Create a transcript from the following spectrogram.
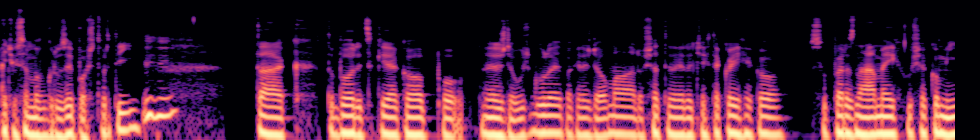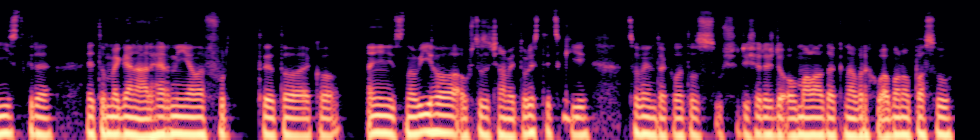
ať už jsem byl v Gruzi po čtvrtý, mm-hmm. tak to bylo vždycky jako po, jdeš do Užguly, pak jdeš do Omala, do Šatily, do těch takových jako super známých už jako míst, kde je to mega nádherný, ale furt je to jako není nic nového a už to začíná být turistický. Co vím, tak letos už, když jedeš do Omala, tak na vrchu Abanopasu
